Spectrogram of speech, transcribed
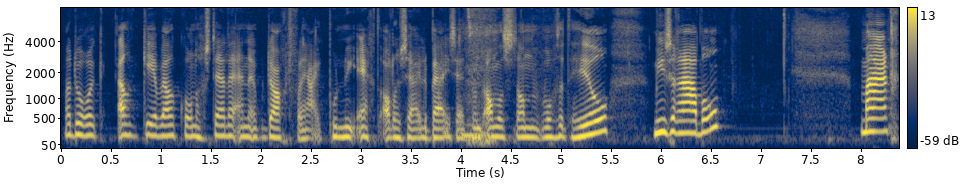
Waardoor ik elke keer wel kon herstellen. En ook dacht van, ja, ik moet nu echt alle zeilen bijzetten. Want anders dan wordt het heel miserabel. Maar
